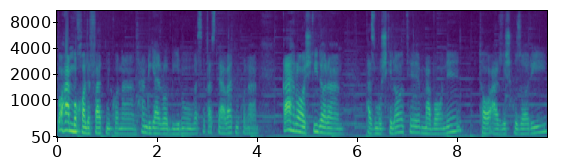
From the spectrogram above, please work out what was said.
با هم مخالفت می‌کنند همدیگر را بیرون و سپس دعوت می‌کنند. قهر آشتی دارند. از مشکلات موانع تا ارزش گذاری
